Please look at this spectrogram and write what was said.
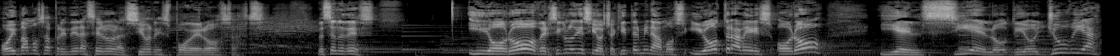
Hoy vamos a aprender a hacer oraciones poderosas. Listen to this. Y oró, versículo 18, aquí terminamos. Y otra vez oró y el cielo dio lluvia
